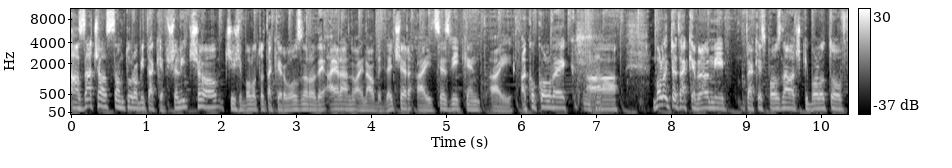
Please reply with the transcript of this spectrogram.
A začal som tu robiť také všeličo, čiže bolo to také rôznorodé aj ráno, aj na obed večer, aj cez víkend, aj akokoľvek. A boli to také veľmi, také spoznávačky, bolo to v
